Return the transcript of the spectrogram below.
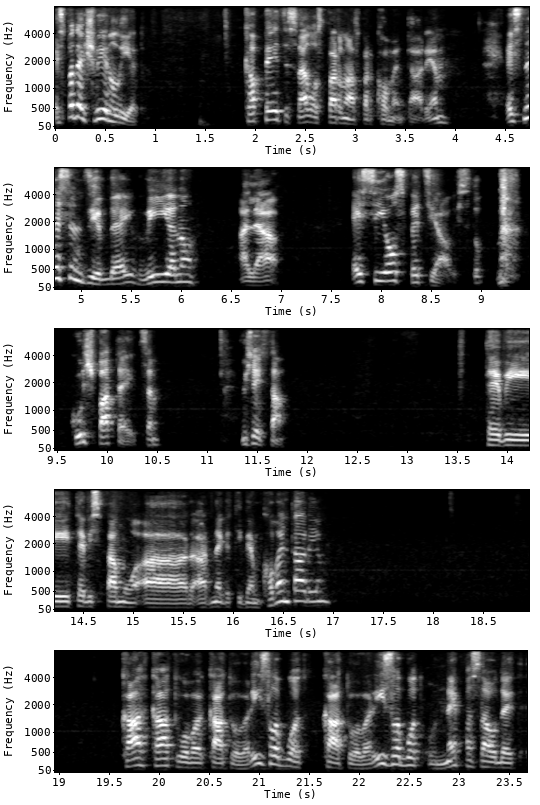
Es pateikšu vienu lietu. Kāpēc es vēlos parunāt par komentāriem? Es nesen dzirdēju vienu aļā SEO speciālistu, kurš teica, viņš teica tā, tevi, tevi spamo ar, ar negatīviem komentāriem. Kā, kā, to var, kā to var izlabot, kā to var izlabot un nepazaudēt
